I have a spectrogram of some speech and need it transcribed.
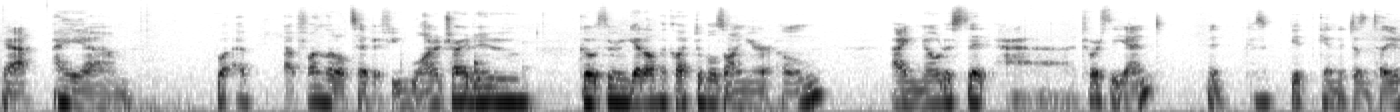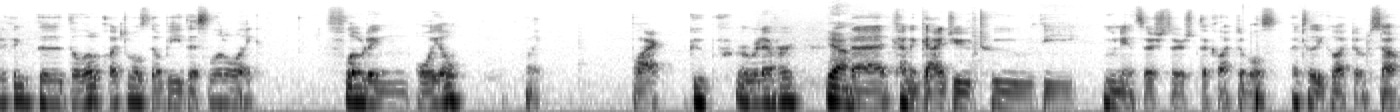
Yeah, I um, well, a, fun little tip if you want to try to go through and get all the collectibles on your own. I noticed it uh, towards the end, because it, again it doesn't tell you anything. The the little collectibles there'll be this little like floating oil, like black goop or whatever yeah. that kind of guide you to the moon ancestors, the collectibles, until you collect them. So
